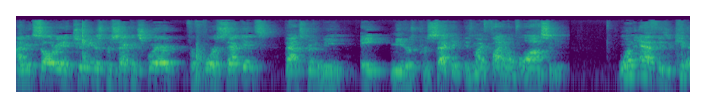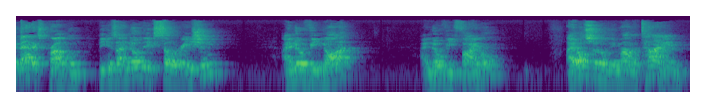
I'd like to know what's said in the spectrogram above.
I'm accelerating at 2 meters per second squared for 4 seconds. That's going to be 8 meters per second is my final velocity. 1F is a kinematics problem because I know the acceleration, I know V naught, I know V final, I also know the amount of time,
